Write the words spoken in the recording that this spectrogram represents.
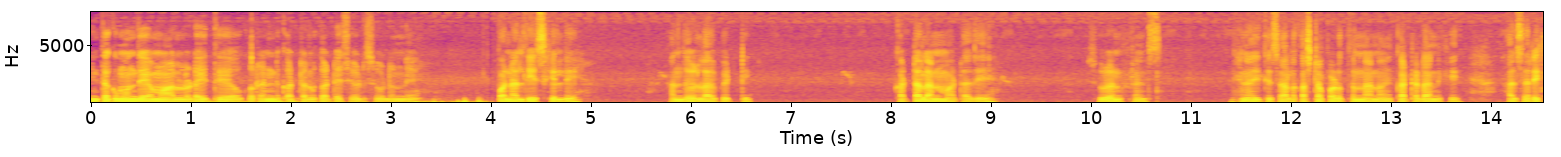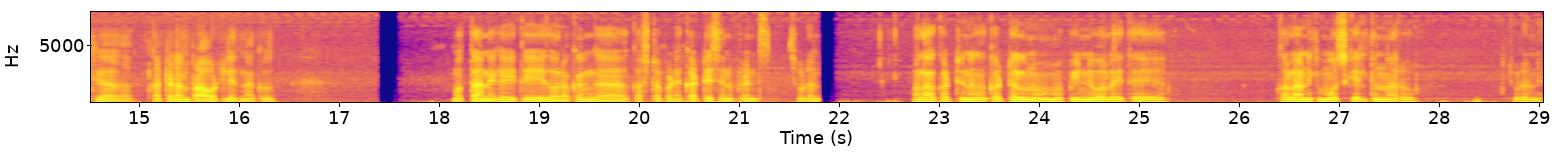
ఇంతకు ముందే మా అల్లుడు అయితే ఒక రెండు కట్టలు కట్టేసాడు చూడండి. పన్నాలు తీసుకెళ్ళి అందులో పెట్టి కట్టాలన్నమాట అది. చూడండి ఫ్రెండ్స్. నేనైతే చాలా కష్టపడుతున్నాను కట్టడానికి. అది సరిగ్గా కట్టడం రావట్లేదు నాకు. మొత్తానికి అయితే ఏదో రకంగా కష్టపడి కట్టేశాను ఫ్రెండ్స్. చూడండి. అలా కట్టిన కట్టలను మా పిన్ని వాళ్ళు అయితే కళానికి మోసుకెళ్తున్నారు. చూడండి.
